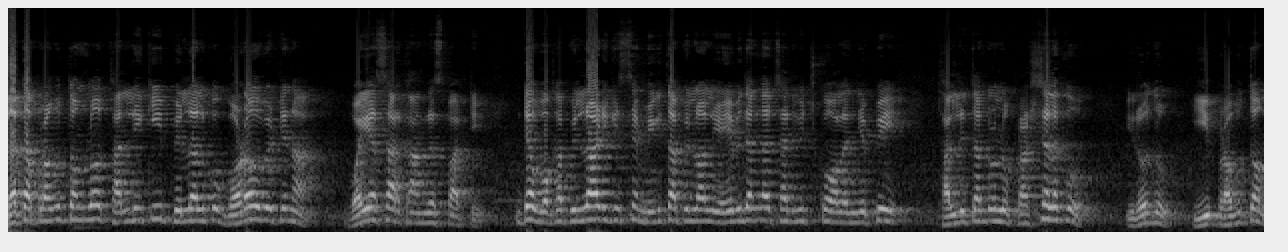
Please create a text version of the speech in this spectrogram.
గత ప్రభుత్వంలో తల్లికి పిల్లలకు గొడవ పెట్టిన వైఎస్ఆర్ కాంగ్రెస్ పార్టీ అంటే ఒక పిల్లాడికి ఇస్తే మిగతా పిల్లలు ఏ విధంగా చదివించుకోవాలని చెప్పి తల్లిదండ్రులు ప్రశ్నలకు ఈరోజు ఈ ప్రభుత్వం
